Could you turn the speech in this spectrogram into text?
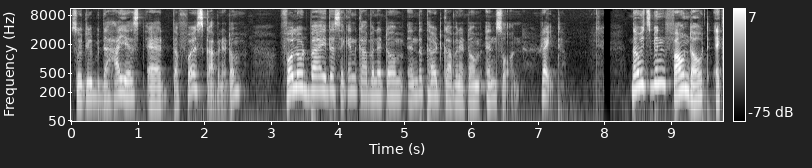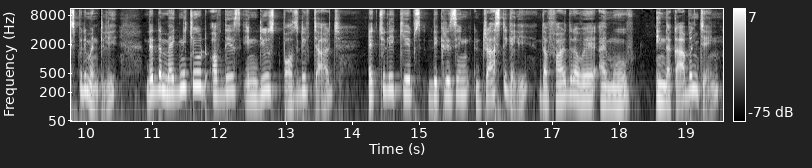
So it will be the highest at the first carbon atom, followed by the second carbon atom and the third carbon atom and so on, right? Now it's been found out experimentally that the magnitude of this induced positive charge actually keeps decreasing drastically the farther away I move in the carbon chain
